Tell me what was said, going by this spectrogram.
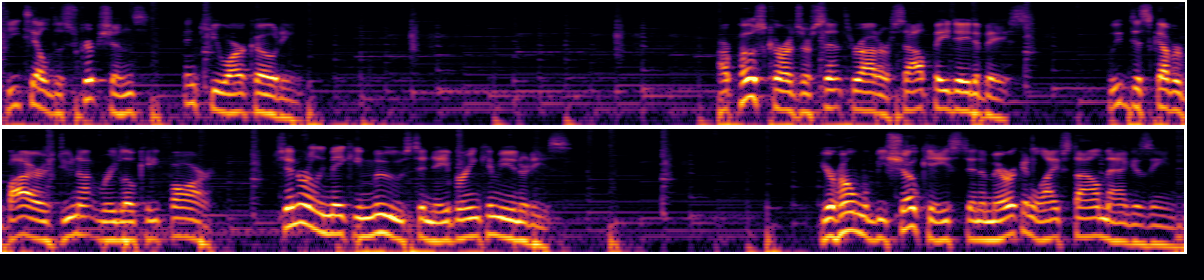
detailed descriptions and QR coding. Our postcards are sent throughout our South Bay database. We've discovered buyers do not relocate far, generally making moves to neighboring communities. Your home will be showcased in American Lifestyle magazine.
